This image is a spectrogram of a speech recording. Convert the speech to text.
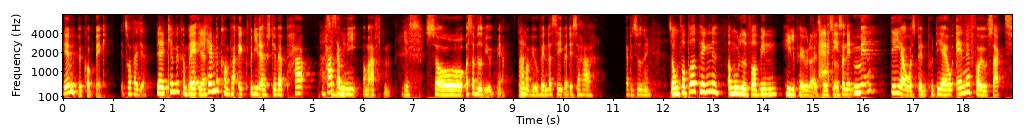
kæmpe comeback. Jeg tror faktisk, jeg... Ja, et kæmpe comeback, Ja, ja. et kæmpe comeback, fordi der skal være par, Parceremoni. parceremoni om aftenen. Yes. Så, og så ved vi jo ikke mere. Det Nej. må vi jo vente og se, hvad det så har af betydning. Så hun får både pengene og muligheden for at vinde hele Paradise Ja, Hotel. det er sådan et. Men det, jeg jo er spændt på, det er jo, Anne får jo sagt,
